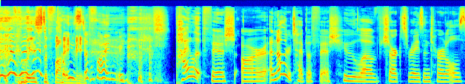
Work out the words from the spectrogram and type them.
Please define Please me. define me. Pilot fish are another type of fish who love sharks, rays, and turtles.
